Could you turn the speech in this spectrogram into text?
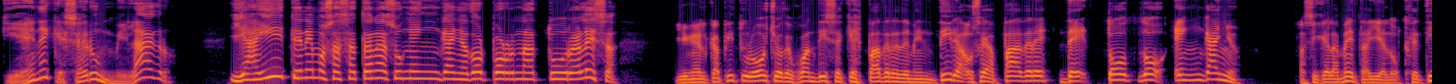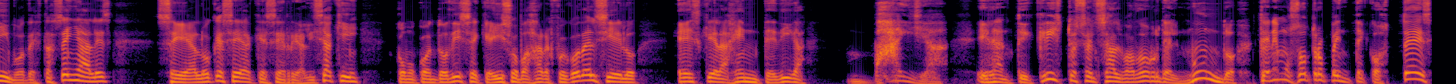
tiene que ser un milagro. Y ahí tenemos a Satanás un engañador por naturaleza, y en el capítulo 8 de Juan dice que es padre de mentira, o sea, padre de todo engaño. Así que la meta y el objetivo de estas señales, sea lo que sea que se realice aquí, como cuando dice que hizo bajar fuego del cielo, es que la gente diga, vaya, el anticristo es el salvador del mundo, tenemos otro Pentecostés,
